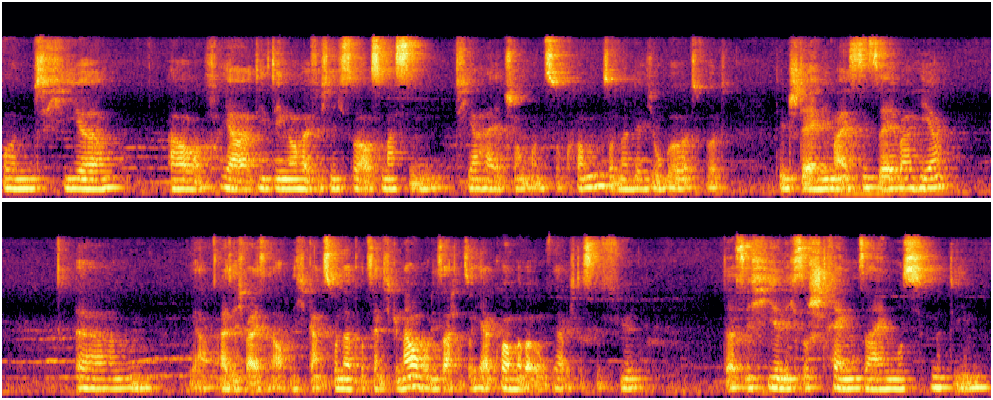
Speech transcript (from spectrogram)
und hier auch ja, die Dinge häufig nicht so aus Massentierhaltung und so kommen, sondern der Joghurt wird, den stellen die meistens selber her. Ähm, ja, also ich weiß auch nicht ganz hundertprozentig genau, wo die Sachen so herkommen, aber irgendwie habe ich das Gefühl, dass ich hier nicht so streng sein muss mit dem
